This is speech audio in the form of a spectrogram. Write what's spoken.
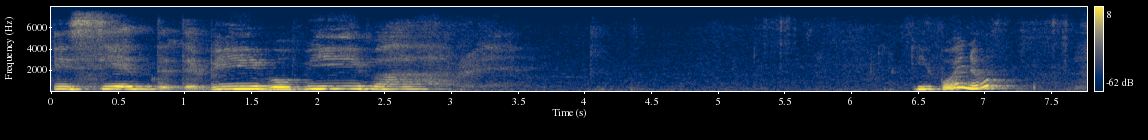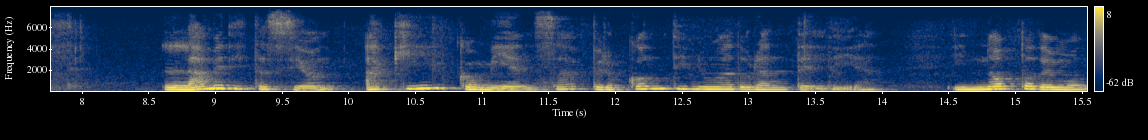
Y siéntete vivo, viva. Y bueno, la meditación aquí comienza, pero continúa durante el día. Y no podemos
